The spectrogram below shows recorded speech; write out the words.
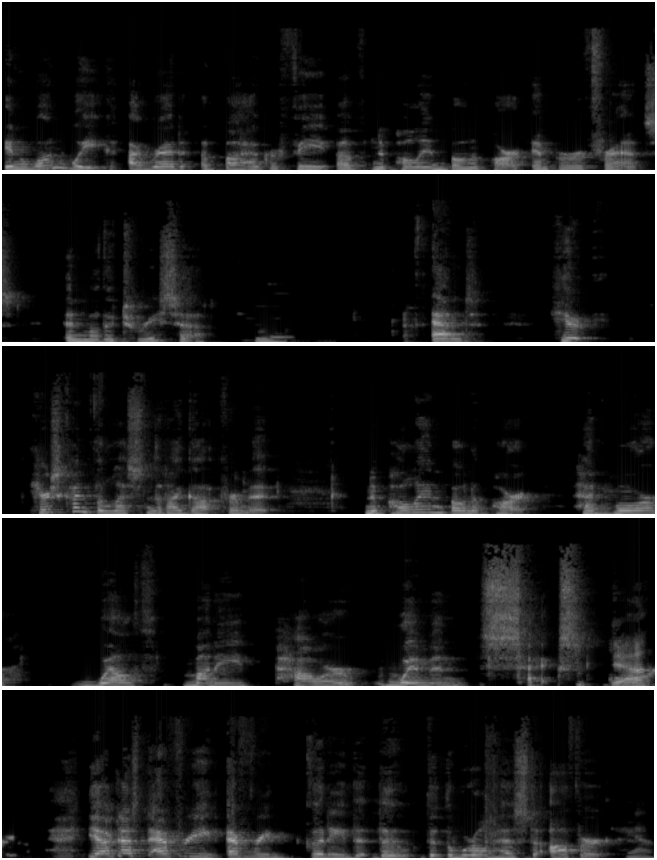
in one week, I read a biography of Napoleon Bonaparte, Emperor of France, and Mother Teresa. Mm. And here, here's kind of the lesson that I got from it. Napoleon Bonaparte had more wealth, money, power, women, sex, yeah. glory. Yeah, just every every goodie that the that the world has to offer. Yeah.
